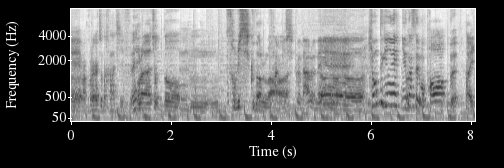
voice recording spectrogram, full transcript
えーまあ、これがちょっと悲しいですね。これはちょっとううん寂しくなるな寂しくなるね。うん。基本的にねニューカッスルもパワーアップはい。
